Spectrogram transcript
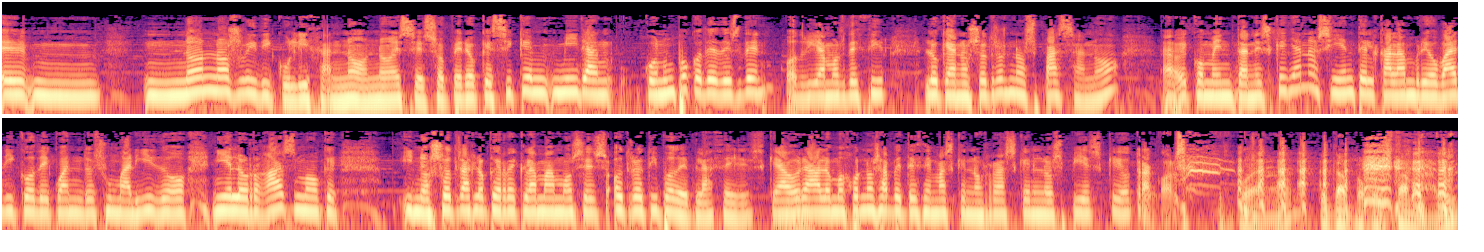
eh, mm, no nos ridiculizan, no, no es eso, pero que sí que miran con un poco de desdén, podríamos decir, lo que a nosotros nos pasa, ¿no? Eh, comentan, es que ya no siente el calambre ovárico de cuando su marido, ni el orgasmo, que y nosotras lo que reclamamos es otro tipo de placeres, que ahora a lo mejor nos apetece más que nos rasquen los pies que otra cosa. Bueno, que tampoco está mal.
